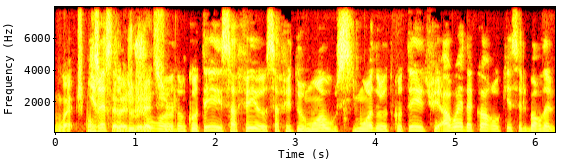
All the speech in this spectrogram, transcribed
Ouais, je pense il que reste ça va jouer là-dessus. euh, d'un côté et ça fait euh, ça fait deux mois ou six mois de l'autre côté et tu es ah ouais d'accord ok c'est le bordel.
